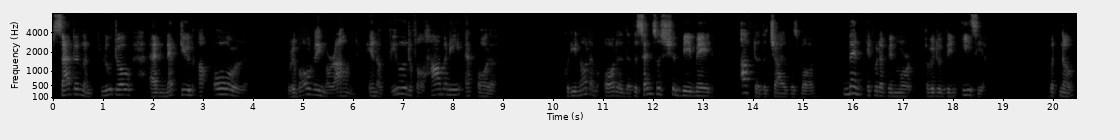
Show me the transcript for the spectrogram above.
Saturn and Pluto and Neptune are all revolving around in a beautiful harmony and order. Could he not have ordered that the census should be made after the child was born? Then it would have been more, it would have been easier. But no,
